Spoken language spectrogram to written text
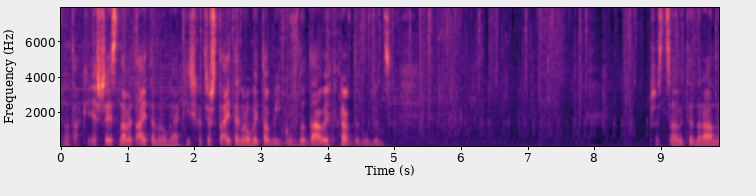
No tak, jeszcze jest nawet item room jakiś, chociaż te item roomy to mi gówno dały, prawdę mówiąc. Przez cały ten run.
